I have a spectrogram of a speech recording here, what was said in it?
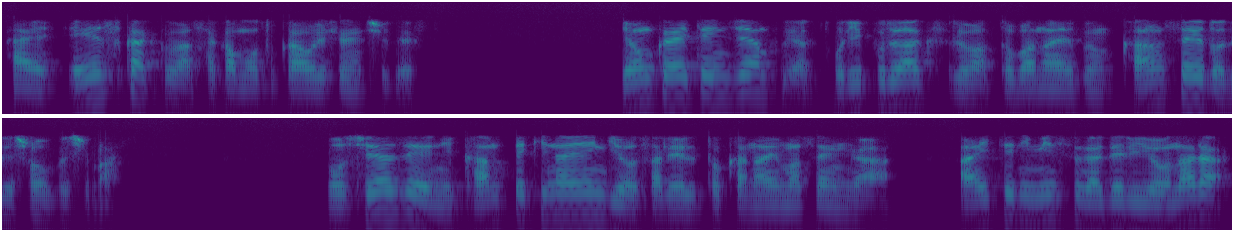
はい、エース格は坂本花織選手です。4回転ジャンプやトリプルアクセルは飛ばない分、完成度で勝負します。ロシア勢に完璧な演技をされると叶いませんが、相手にミスが出るようなら、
